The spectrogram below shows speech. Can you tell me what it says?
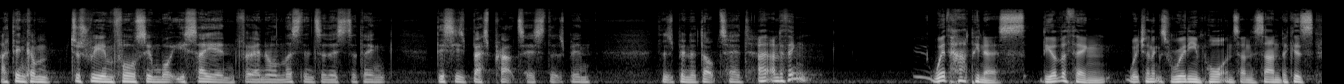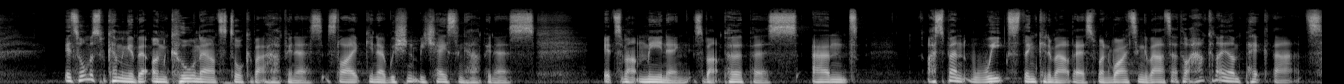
I think I'm just reinforcing what you're saying for anyone listening to this to think this is best practice that's been that's been adopted. And and I think with happiness, the other thing which I think is really important to understand because it's almost becoming a bit uncool now to talk about happiness. It's like, you know, we shouldn't be chasing happiness. It's about meaning, it's about purpose. And I spent weeks thinking about this when writing about it. I thought, how can I unpick that?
